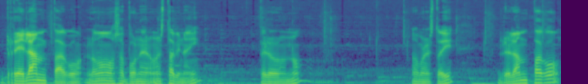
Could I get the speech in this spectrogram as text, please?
Relámpago. Lo vamos a poner... Bueno, está bien ahí. Pero no. Vamos a poner esto ahí. Relámpago.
